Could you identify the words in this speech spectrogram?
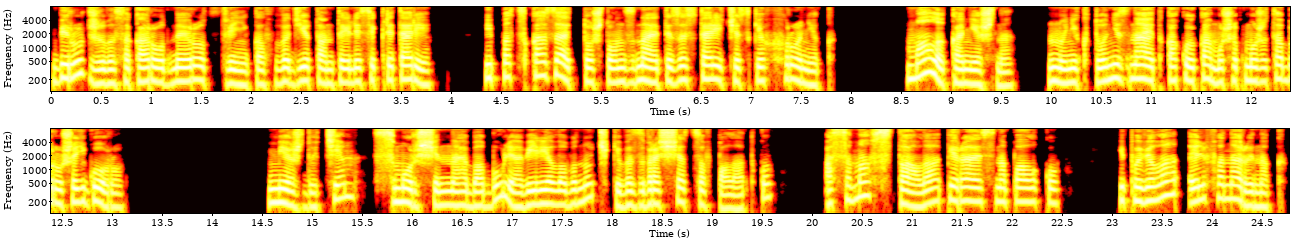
берут же высокородные родственников в адъютанты или секретари, и подсказать то, что он знает из исторических хроник. Мало, конечно, но никто не знает, какой камушек может обрушить гору. Между тем, сморщенная бабуля велела внучке возвращаться в палатку, а сама встала, опираясь на палку, и повела эльфа на рынок.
